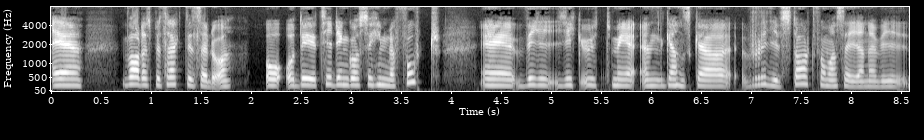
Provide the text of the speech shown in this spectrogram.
Eh, vardagsbetraktelser då. Och, och det, tiden går så himla fort. Eh, vi gick ut med en ganska rivstart får man säga när vi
